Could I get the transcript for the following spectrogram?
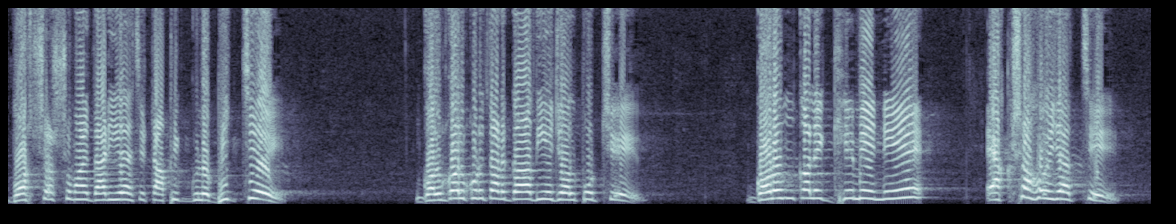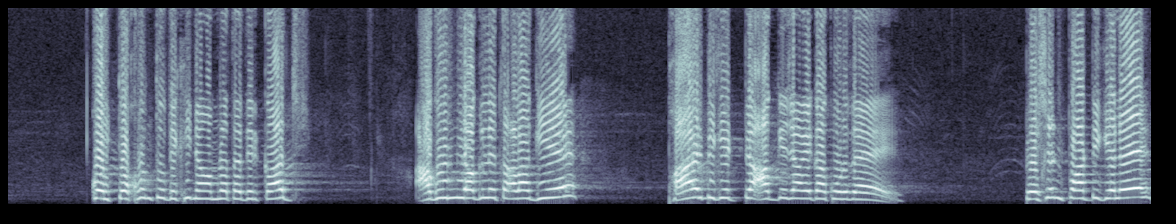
বর্ষার সময় দাঁড়িয়ে আছে ট্রাফিকগুলো ভিজছে। গলগল করে তার গা দিয়ে জল পড়ছে। গরমকালে ঘেমে নিয়ে একসা হয়ে যাচ্ছে। কই, তখন তো দেখি না আমরা তাদের কাজ। আগুন লাগলে তারা গিয়ে ফায়ার ব্রিগেডটা আগে জায়গা করে দেয়। পেশেন্ট পার্টি গেলে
